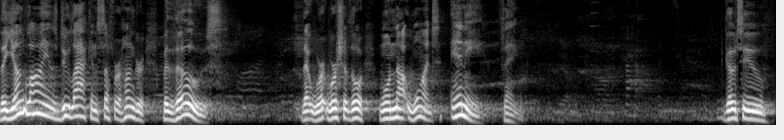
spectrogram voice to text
The young lions do lack and suffer hunger, but those that worship the Lord will not want anything. Go to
